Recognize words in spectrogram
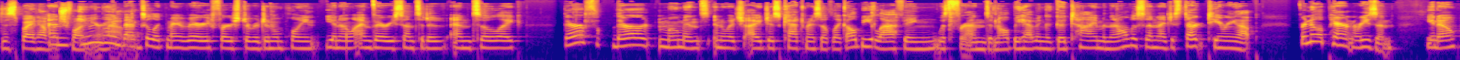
despite how much fun even you're going having. back to like my very first original point, you know, I'm very sensitive, and so like there are f- there are moments in which I just catch myself like I'll be laughing with friends and I'll be having a good time, and then all of a sudden I just start tearing up for no apparent reason. You know,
